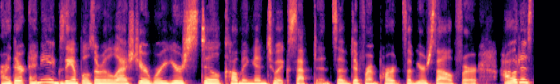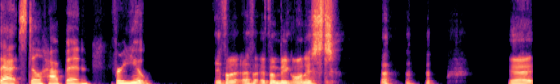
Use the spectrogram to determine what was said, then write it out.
Are there any examples over the last year where you're still coming into acceptance of different parts of yourself, or how does that still happen for you? If I if, if I'm being honest, yeah,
